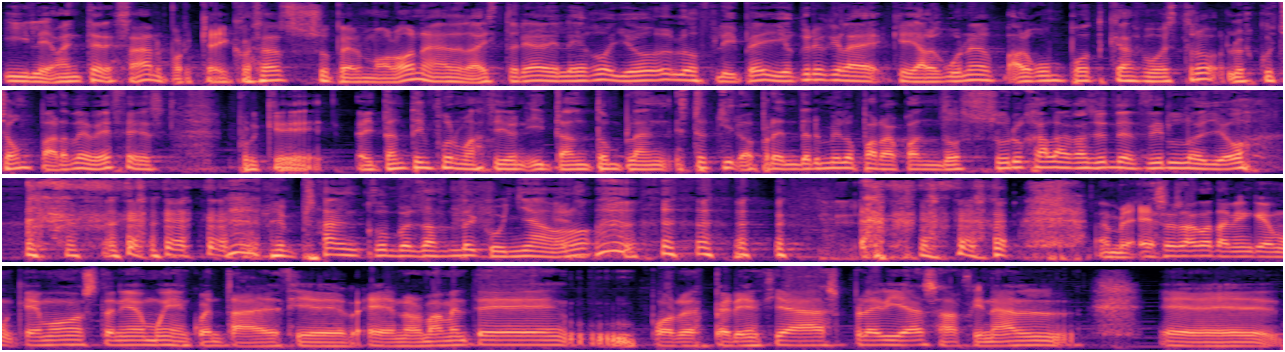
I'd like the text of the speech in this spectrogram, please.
y le va a interesar porque hay cosas súper molonas. La historia del ego, yo lo flipé. Yo creo que, la, que alguna, algún podcast vuestro lo he escuchado un par de veces porque hay tanta información y tanto en plan, esto quiero aprendérmelo para cuando surja la ocasión de decirlo yo. en plan, conversación de cuñado, ¿no? Hombre, eso es algo también que, hemos tenido muy en cuenta. Es decir, eh, normalmente por experiencias previas, al final eh,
